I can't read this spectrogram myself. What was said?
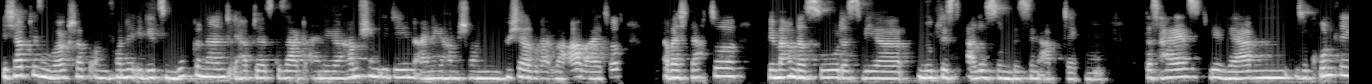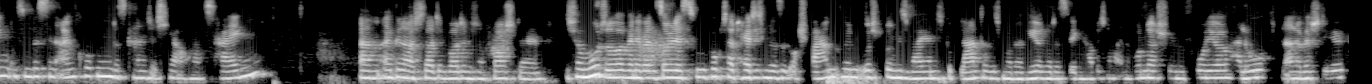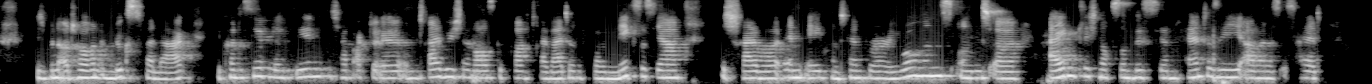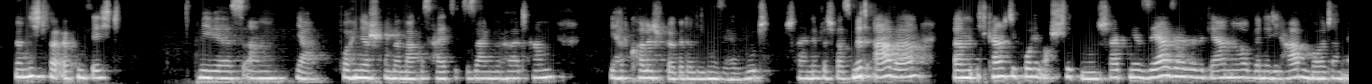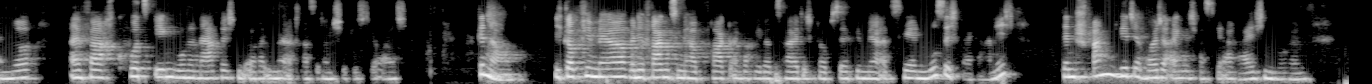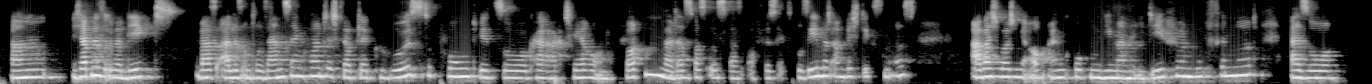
ich habe diesen Workshop ähm, von der Idee zum Buch genannt. Ihr habt ja jetzt gesagt, einige haben schon Ideen, einige haben schon Bücher sogar überarbeitet. Aber ich dachte, wir machen das so, dass wir möglichst alles so ein bisschen abdecken. Das heißt, wir werden so grundlegend uns ein bisschen angucken. Das kann ich euch hier auch mal zeigen. Ähm, äh, genau, ich sollte, wollte mich noch vorstellen. Ich vermute, wenn ihr bei den Story Days zugeguckt habt, hätte ich mir das jetzt auch sparen können. Ursprünglich war ja nicht geplant, dass ich moderiere, deswegen habe ich noch eine wunderschöne Folie. Hallo, ich bin Anna Bestiel. Ich bin Autorin im Lux Verlag. Ihr könnt es hier vielleicht sehen. Ich habe aktuell ähm, drei Bücher rausgebracht, drei weitere Folgen nächstes Jahr. Ich schreibe NA Contemporary Romance und äh, eigentlich noch so ein bisschen Fantasy, aber das ist halt noch nicht veröffentlicht, wie wir es ähm, ja, vorhin ja schon bei Markus Heid sozusagen gehört haben. Ihr habt College-Blöcke, da liegen sehr gut. Nehmt euch was mit. Aber ähm, ich kann euch die Folien auch schicken. Schreibt mir sehr, sehr, sehr gerne, wenn ihr die haben wollt am Ende, einfach kurz irgendwo eine Nachricht mit eurer E-Mail-Adresse, dann schicke ich sie euch. Genau. Ich glaube, viel mehr, wenn ihr Fragen zu mir habt, fragt einfach jederzeit. Ich glaube, sehr viel mehr erzählen muss ich da gar nicht. Denn spannend wird ja heute eigentlich, was wir erreichen wollen. Ähm, ich habe mir so überlegt, was alles interessant sein könnte. Ich glaube, der größte Punkt wird so Charaktere und Plotten, weil das was ist, was auch fürs Exposé mit am wichtigsten ist. Aber ich wollte mir auch angucken, wie man eine Idee für ein Buch findet. Also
